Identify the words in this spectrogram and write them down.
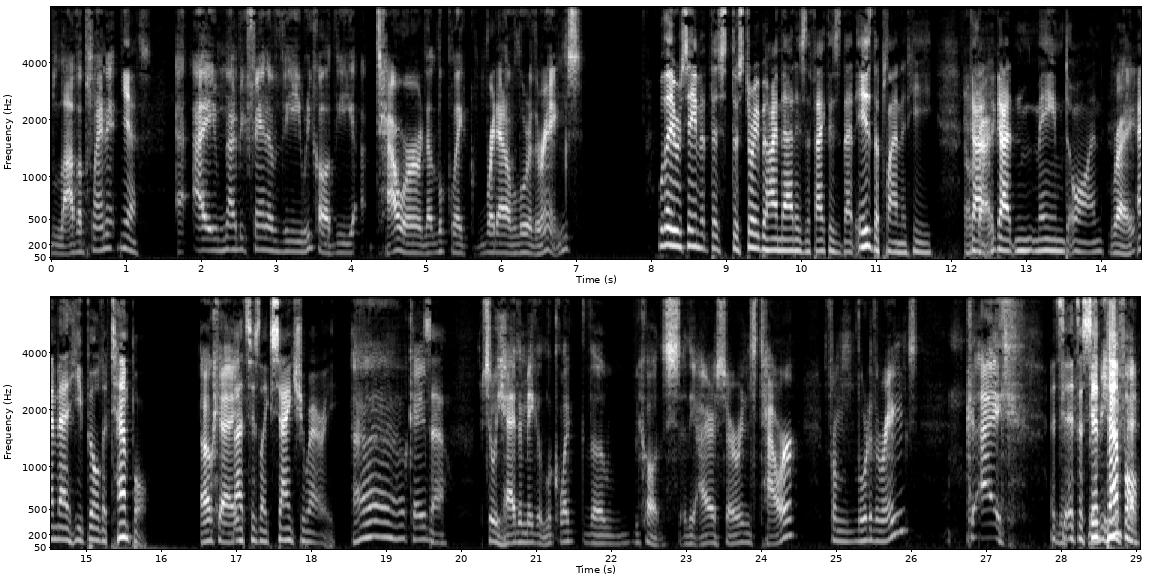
lava planet. Yes. I'm not a big fan of the what do you call it? The tower that looked like right out of Lord of the Rings. Well, they were saying that this the story behind that is the fact is that is the planet he Okay. got got maimed on, Right. and that he built a temple. Okay. That's his like sanctuary. Oh, okay. So So he had to make it look like the we call it the Eye of Sauron's Tower from Lord of the Rings. I, it's it's a Sith temple.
